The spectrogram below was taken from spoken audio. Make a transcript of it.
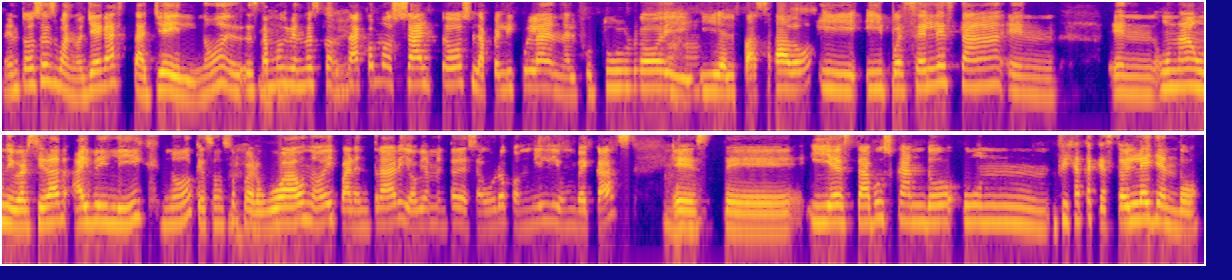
Entonces, bueno, llega hasta Yale, ¿no? E, estamos viendo esto, da como saltos la película en el futuro y, el pasado, y, y, pues él está en, en una universidad Ivy League, ¿no? Que son súper guau, ¿no? Y para entrar, y obviamente de seguro con mil y un becas, este, y está buscando un, fíjate que estoy leyendo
